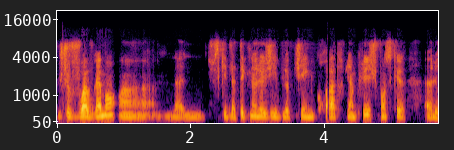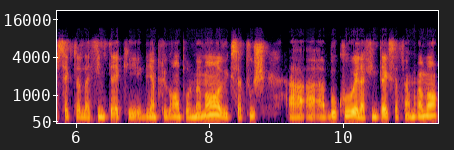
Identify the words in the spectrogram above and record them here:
je vois vraiment tout ce qui est de la technologie blockchain croître bien plus. Je pense que euh, le secteur de la fintech est bien plus grand pour le moment, vu que ça touche à, beaucoup. Et la fintech, ça fait un moment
